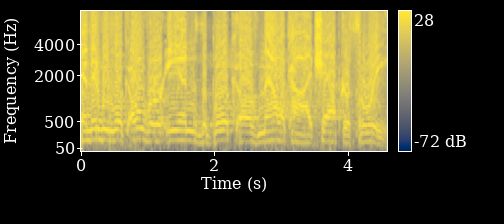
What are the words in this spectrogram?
And then we look over in the book of Malachi, chapter 3.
